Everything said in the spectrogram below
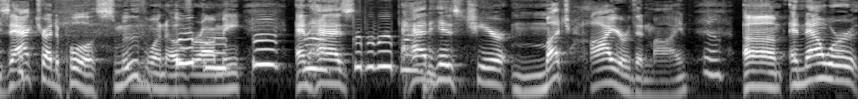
Zach tried to pull a smooth one over on me and has had his chair much higher than mine, um, and now we're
